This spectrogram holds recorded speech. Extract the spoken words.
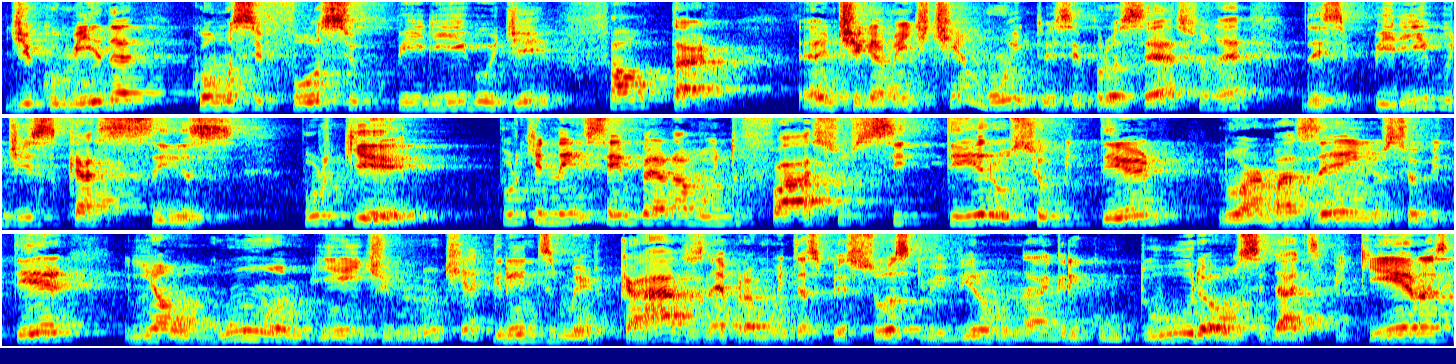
de comida, como se fosse o perigo de faltar. Antigamente tinha muito esse processo, né? Desse perigo de escassez. Por quê? Porque nem sempre era muito fácil se ter ou se obter no armazém, ou se obter em algum ambiente. Não tinha grandes mercados né, para muitas pessoas que viviam na agricultura ou cidades pequenas.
